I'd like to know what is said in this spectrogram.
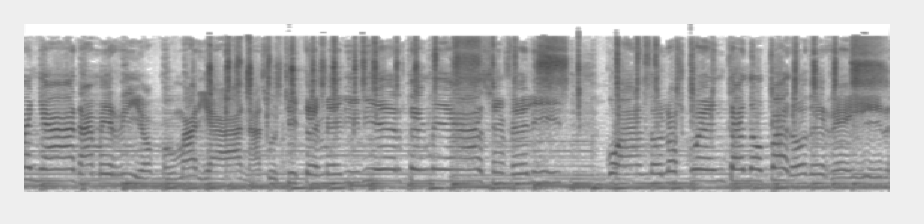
Mañana me río con Mariana, sus chistes me divierten, me hacen feliz. Cuando los cuenta no paro de reír.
